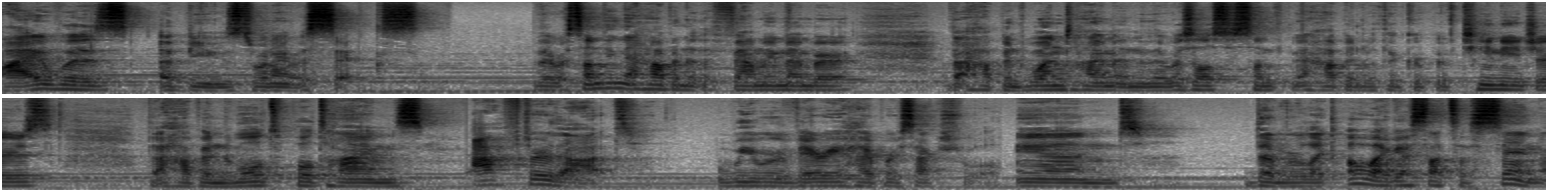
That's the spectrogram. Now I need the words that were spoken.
I was abused when I was six. There was something that happened with a family member that happened one time, and then there was also something that happened with a group of teenagers that happened multiple times. After that, we were very hypersexual. And then we're like, oh, I guess that's a sin.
